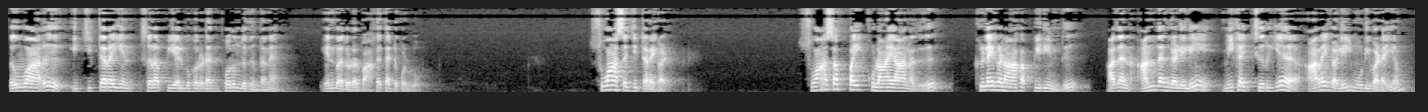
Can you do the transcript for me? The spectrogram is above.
எவ்வாறு இச்சித்தரையின் சிறப்பியல்புகளுடன் பொருந்துகின்றன என்பது தொடர்பாக கற்றுக்கொள்வோம். சுவாச சிற்றறைகள் சுவாசப்பை குழாயானது கிளைகளாக பிரிந்து அதன் அந்தங்களிலே மிகச் சிறிய அறைகளில் முடிவடையும்.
